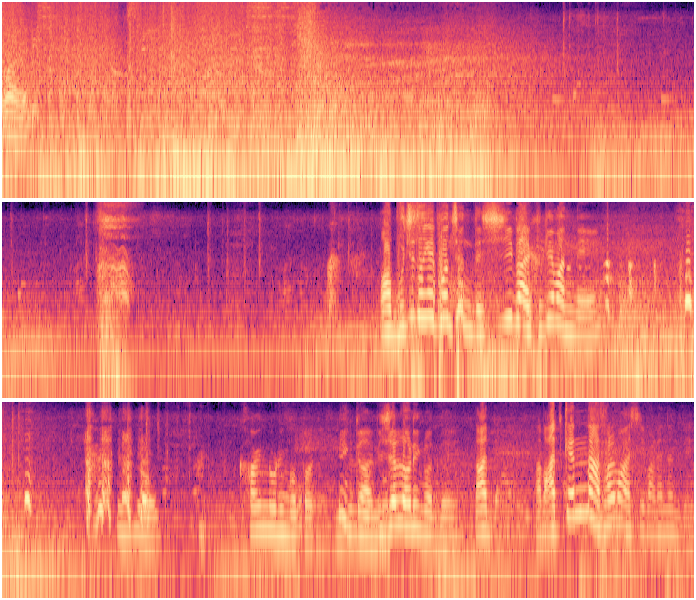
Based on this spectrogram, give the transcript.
뭐야 얘? 아 무지성의 펀치였는데 씨발 그게 맞네 카인 노린 것까지. 그니까 미셸 러린 건데 나, 나 맞겠나 설마 씨발 했는데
